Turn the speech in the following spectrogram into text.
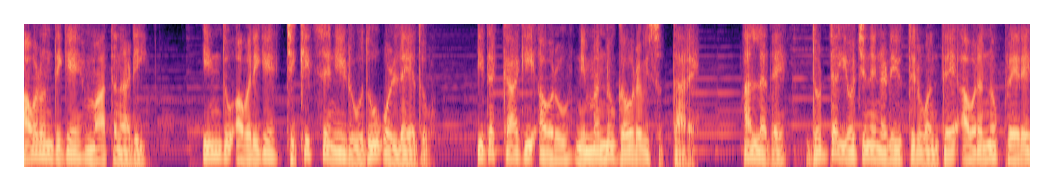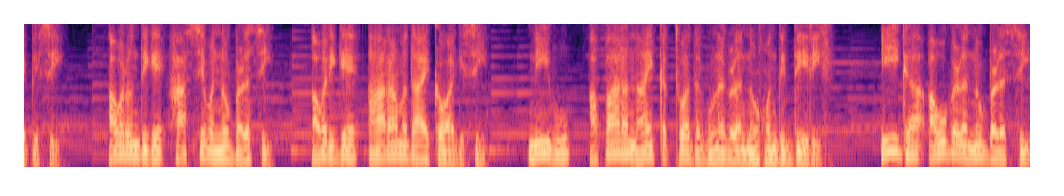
ಅವರೊಂದಿಗೆ ಮಾತನಾಡಿ. ಇಂದು ಅವರಿಗೆ ಚಿಕಿತ್ಸೆ ನೀಡುವುದು ಒಳ್ಳೆಯದು. ಇದಕ್ಕಾಗಿ ಅವರು ನಿಮ್ಮನ್ನು ಗೌರವಿಸುತ್ತಾರೆ. ಅಲ್ಲದೆ, ದೊಡ್ಡ ಯೋಜನೆ ನಡೆಯುತ್ತಿರುವಂತೆ ಅವರನ್ನು ಪ್ರೇರೇಪಿಸಿ. ಅವರೊಂದಿಗೆ ಹಾಸ್ಯವನ್ನು ಬಳಸಿ. ಅವರಿಗೆ ಆರಾಮದಾಯಕವಾಗಿಸಿ. ನೀವು ಅಪಾರ ನಾಯಕತ್ವದ ಗುಣಗಳನ್ನು ಹೊಂದಿದ್ದೀರಿ. ಈಗ ಅವುಗಳನ್ನು ಬಳಸಿ.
